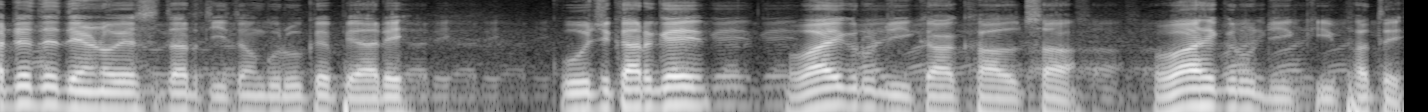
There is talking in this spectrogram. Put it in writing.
ਅੱਜ ਦੇ ਦਿਨ ਉਹ ਇਸ ਧਰਤੀ ਤੋਂ ਗੁਰੂ ਕੇ ਪਿਆਰੇ ਕੂਚ ਕਰ ਗਏ। ਵਾਹਿਗੁਰੂ ਜੀ ਕਾ ਖਾਲਸਾ। ਵਾਹਿਗੁਰੂ ਜੀ ਕੀ ਫਤਿਹ।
